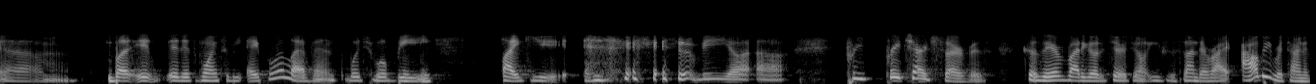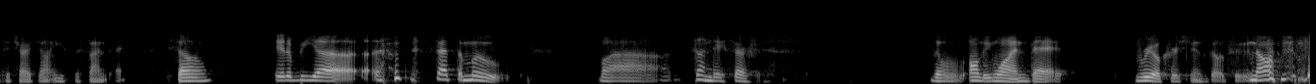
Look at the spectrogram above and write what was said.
Um, but it it is going to be April 11th, which will be like you. it'll be your uh, pre pre church service because everybody go to church on Easter Sunday, right? I'll be returning to church on Easter Sunday, so it'll be uh set the mood for uh, Sunday service. The only one that real Christians go to. No, I'm just,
